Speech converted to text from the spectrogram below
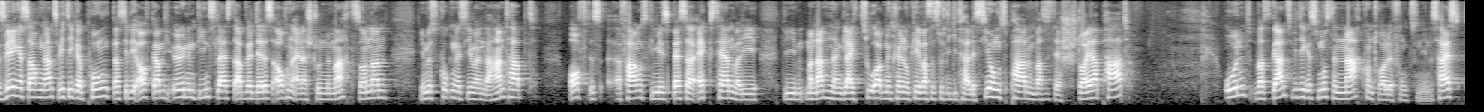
Deswegen ist auch ein ganz wichtiger Punkt, dass ihr die Aufgaben nicht irgendeinem Dienstleister abwählt, der das auch in einer Stunde macht, sondern ihr müsst gucken, dass ihr jemanden in der Hand habt. Oft ist erfahrungsgemäß besser extern, weil die, die Mandanten dann gleich zuordnen können, okay, was ist so Digitalisierungspart und was ist der Steuerpart. Und was ganz wichtig ist, muss eine Nachkontrolle funktionieren. Das heißt,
